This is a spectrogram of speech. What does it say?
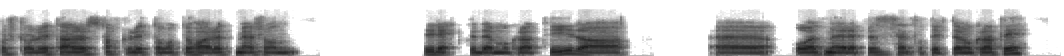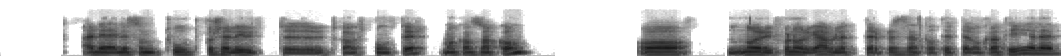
forstår litt, er det snakker litt om at du har et mer sånn direkte demokrati da, eh, og et mer representativt demokrati. Er det liksom to forskjellige ut, utgangspunkter man kan snakke om? Og Norge, for Norge er vel et representativt demokrati, eller?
